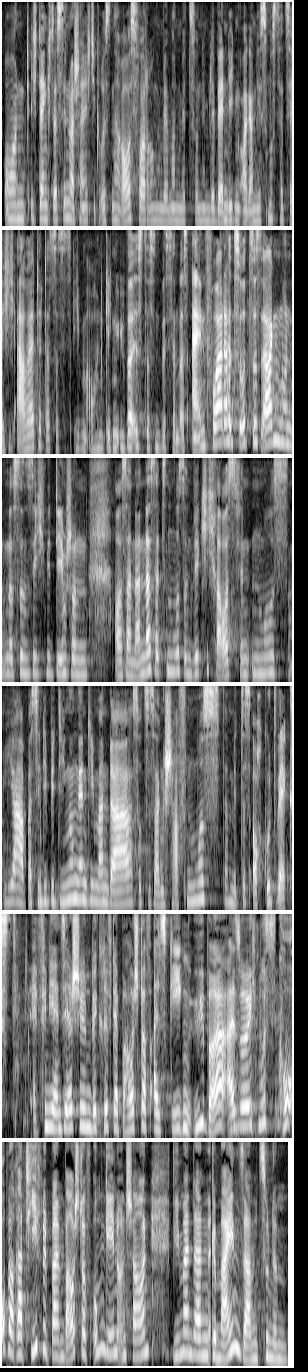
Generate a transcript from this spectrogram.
Und ich denke, das sind wahrscheinlich die größten Herausforderungen, wenn man mit so einem lebendigen Organismus tatsächlich arbeitet, dass es eben auch ein Gegenüber ist, das ein bisschen was einfordert sozusagen und dass man sich mit dem schon auseinandersetzen muss und wirklich rausfinden muss, ja, was sind die Bedingungen, die man da sozusagen schaffen muss, damit das auch gut wächst. Ich finde ja einen sehr schönen Begriff, der Baustoff als Gegenüber. Also ich muss kooperativ mit meinem Baustoff umgehen und schauen, wie man dann gemeinsam zu einem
